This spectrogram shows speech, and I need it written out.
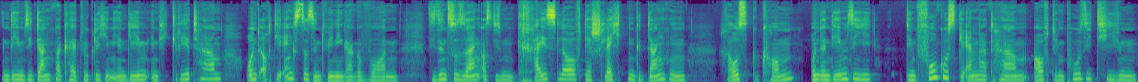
indem sie Dankbarkeit wirklich in ihren Leben integriert haben und auch die Ängste sind weniger geworden. Sie sind sozusagen aus diesem Kreislauf der schlechten Gedanken rausgekommen und indem sie den Fokus geändert haben auf den Positiven,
